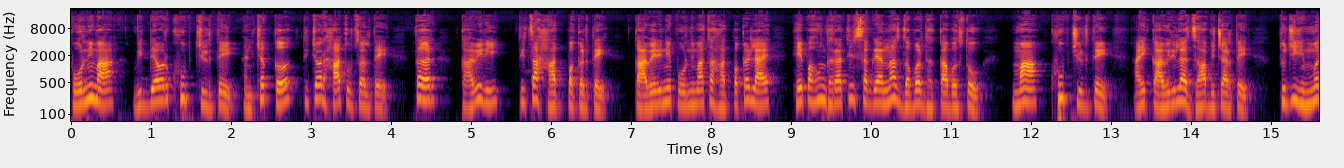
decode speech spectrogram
पौर्णिमा विद्यावर खूप चिडते आणि चक्क तिच्यावर हात उचलते. तर कावेरी तिचा हात पकडते. कावेरीने पौर्णिमाचा हात पकडलाय हे पाहून घरातील सगळ्यांनाच जबर धक्का बसतो. मा खूप चिडते आणि कावेरीला जाब विचारते तुझी हिंमत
